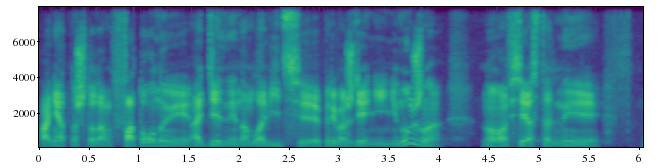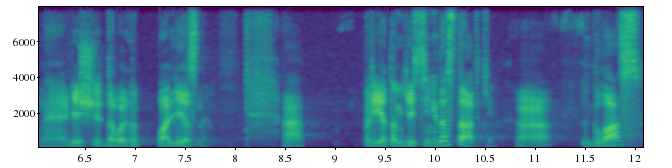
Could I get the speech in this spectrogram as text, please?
понятно, что там фотоны отдельные нам ловить э, при вождении не нужно, но все остальные э, вещи довольно полезны. А, при этом есть и недостатки. Глаз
